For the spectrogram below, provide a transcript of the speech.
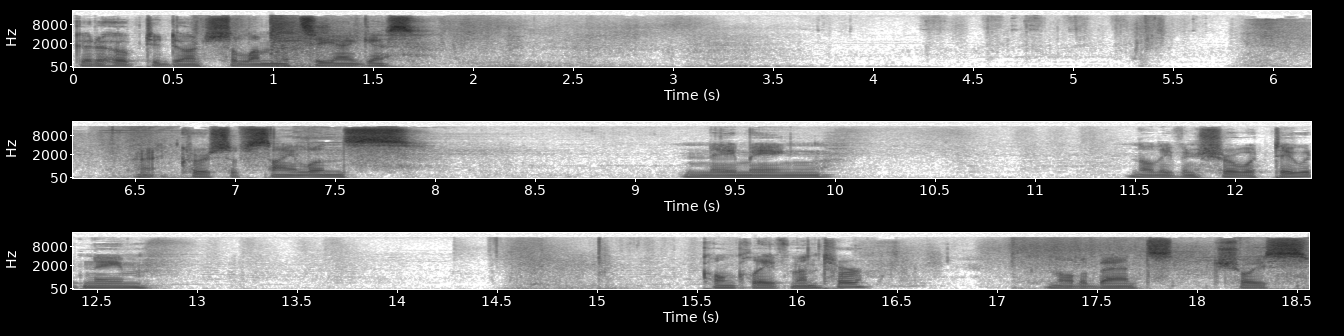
Gotta hope to dodge Solemnity, I guess. Right, Curse of Silence. Naming... Not even sure what they would name. Conclave Mentor. Not a bad choice.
